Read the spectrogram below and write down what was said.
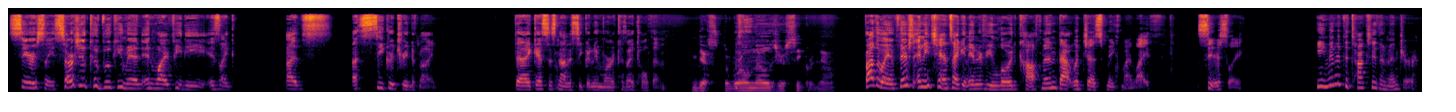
Seriously, Sergeant Kabuki Man NYPD is like a, a secret treat of mine. That I guess is not a secret anymore because I told them. Yes, the world knows your secret now. By the way, if there's any chance I can interview Lloyd Kaufman, that would just make my life. Seriously. He invented the Toxic Avenger.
